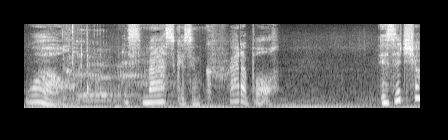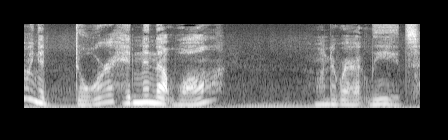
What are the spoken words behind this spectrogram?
Whoa. This mask is incredible. Is it showing a door hidden in that wall? Wonder where it leads.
